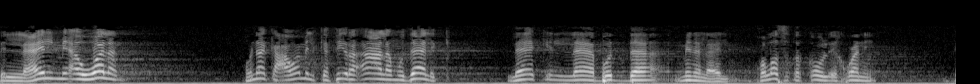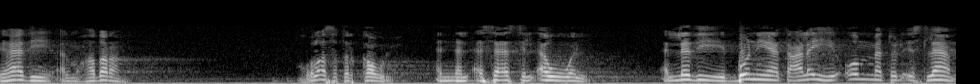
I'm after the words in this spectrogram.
بالعلم أولا هناك عوامل كثيرة أعلم ذلك لكن لا بد من العلم. خلاصة القول إخواني في هذه المحاضرة خلاصة القول أن الأساس الأول الذي بنيت عليه أمة الإسلام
